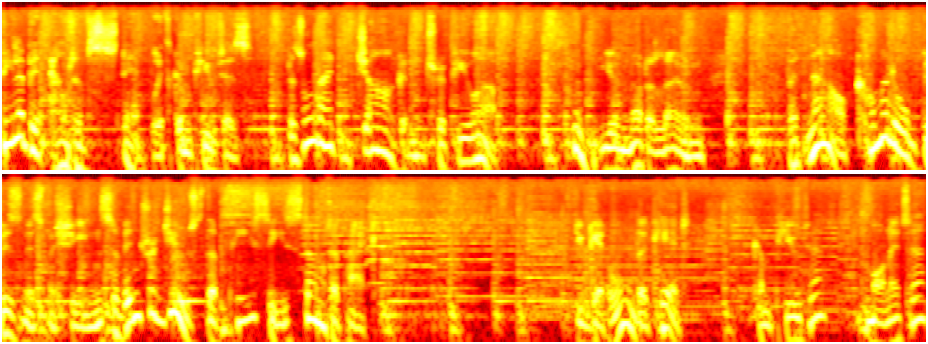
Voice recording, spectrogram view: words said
Feel a bit out of step with computers? Does all that jargon trip you up? You're not alone. But now Commodore business machines have introduced the PC Starter Pack. You get all the kit, computer, monitor,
